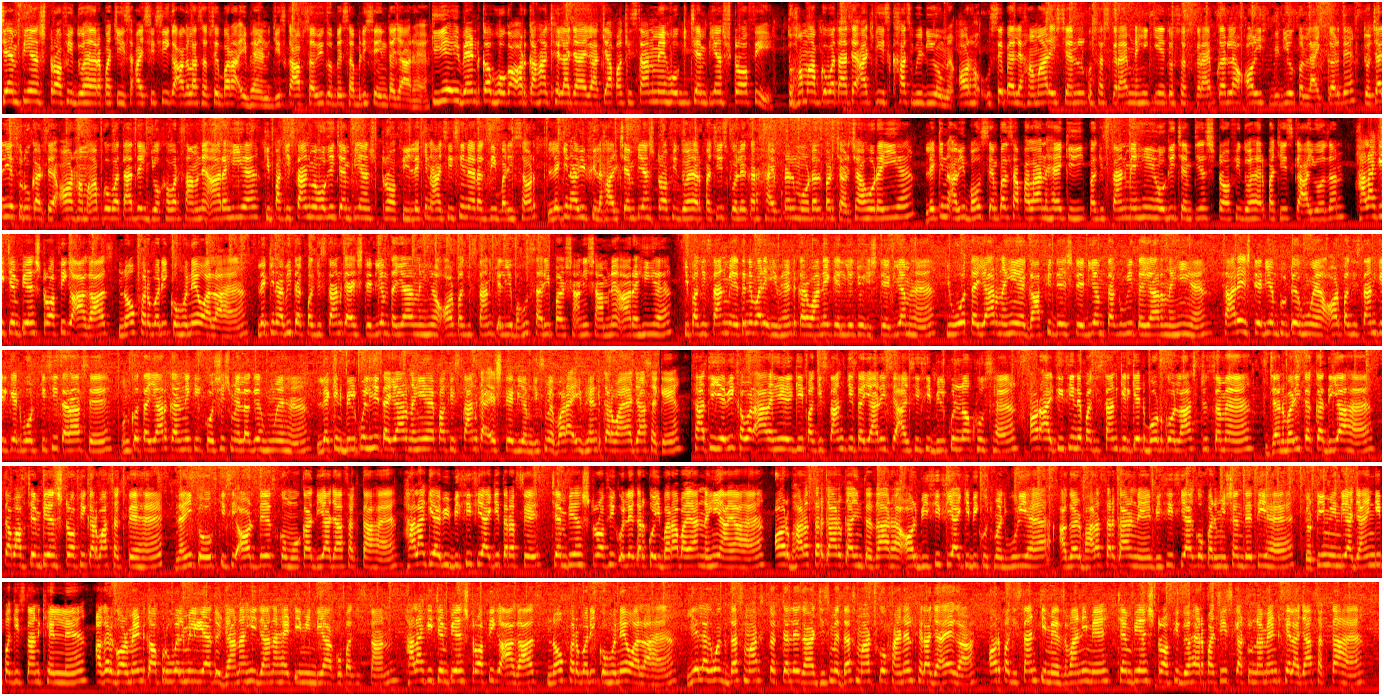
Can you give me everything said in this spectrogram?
Champions trophy 2025 ICC का अगला सबसे बड़ा इवेंट, जिसका आप सभी को बेसब्री से इंतज़ार है। कि ये इवेंट कब होगा और कहाँ खेला जाएगा? क्या पाकिस्तान में होगी चैंपियंस ट्रॉफी? तो हम आपको बताते हैं आज की इस खास वीडियो में। और उससे पहले हमारे इस चैनल को सब्सक्राइब नहीं किए तो सब्सक्राइब कर ले और इस वीडियो को लाइक कर दे। तो चलिए शुरू करते हैं और हम आपको बता दें, जो खबर सामने आ रही है कि पाकिस्तान में होगी चैंपियंस ट्रॉफी, लेकिन आईसीसी ने रख दी बड़ी शर्त। लेकिन अभी फ़िलहाल चैंपियंस ट्रॉफी 2025 को लेकर हाइब्रिड मॉडल पर चर्चा हो रही है। लेकिन अभी बहुत सिंपल सा प्लान है कि पाकिस्तान में ही होगी चैंपियंस ट्रॉफी 2025 का आयोजन। हालाँकि चैंपियंस ट्रॉफी का आगाज़ 9 फरवरी को होने वाला है, लेकिन अभी तक पाकिस्तान का स्टेडियम तैयार नहीं है और पाकिस्तान के लिए बहुत सारी परेशानी सामने आ रही है कि पाकिस्तान में इतने बड़े इवेंट करवाने के लिए जो स्टेडियम है कि वो तैयार नहीं है। गाफिद स्टेडियम तक भी तैयार नहीं है। सारे स्टेडियम टूटे हुए हैं और पाकिस्तान क्रिकेट बोर्ड किसी तरह से उनको तैयार करने की कोशिश में लगे हुए हैं, लेकिन बिल्कुल ही तैयार नहीं है पाकिस्तान का स्टेडियम जिसमें बड़ा इवेंट करवाया जा सके। साथ ही ये भी खबर आ रही है कि पाकिस्तान की तैयारी से आईसीसी बिल्कुल न खुश है और आईसीसी ने पाकिस्तान क्रिकेट बोर्ड को लास्ट समय जनवरी तक का दिया है। तब आप चैंपियंस ट्रॉफी करवा सकते हैं। नहीं तो किसी और देश को मौका दिया जा सकता है। हालाँकि अभी बीसीसीआई की तरफ़ से चैंपियंस ट्रॉफी को लेकर कोई बड़ा बयान नहीं आया है। और भारत सरकार का इंतज़ार है और बीसीसीआई की भी कुछ मजबूरी है। अगर भारत सरकार ने बीसीसीआई को परमिशन देती है तो टीम इंडिया जाएँगी पाकिस्तान खेलने। अगर गवर्नमेंट का अप्रूवल मिल गया तो जाना ही जाना है टीम इंडिया को पाकिस्तान। हालाँकि चैंपियंस ट्रॉफी का आगाज़ 9 फरवरी को होने वाला है। ये लगभग 10 मार्च तक चलेगा, जिसमें 10 मार्च को फाइनल खेला जाएगा और पाकिस्तान की मेजबानी में चैंपियंस ट्रॉफी 2025 का टूर्नामेंट खेला जा सकता है।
